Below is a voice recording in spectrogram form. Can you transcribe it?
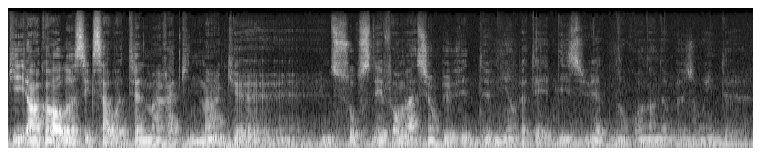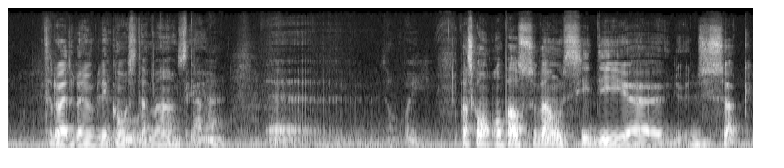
Puis encore là, c'est que ça va tellement rapidement qu'une source d'information peut vite devenir peut-être désuète. Donc, on en a besoin de. Ça doit être renouvelé constamment. Constamment. Puis... Euh, donc, oui. Parce qu'on parle souvent aussi des, euh, du SOC.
